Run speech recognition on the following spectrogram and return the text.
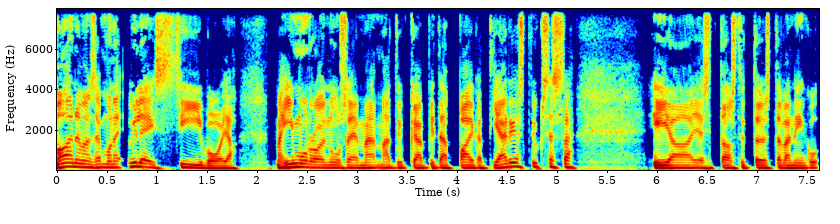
Mä oon enemmän semmoinen yleissiivooja. Mä imuroin usein, mä, mä tykkään pitää paikat järjestyksessä. Ja, ja sitten taas tyttöystävä niin kuin,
